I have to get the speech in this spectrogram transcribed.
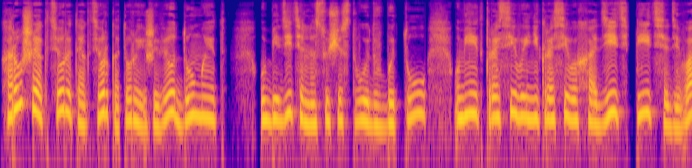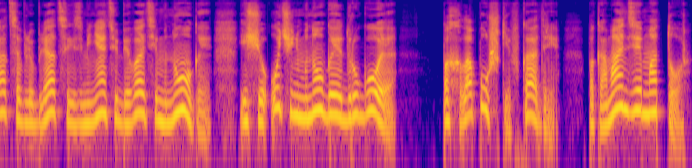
Хороший актер — это актер, который живет, думает, убедительно существует в быту, умеет красиво и некрасиво ходить, пить, одеваться, влюбляться, изменять, убивать и многое, еще очень многое другое, по хлопушке в кадре, по команде «мотор».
